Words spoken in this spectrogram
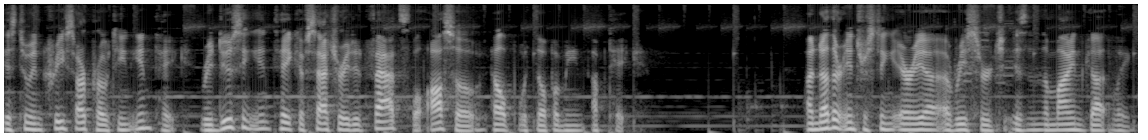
is to increase our protein intake. Reducing intake of saturated fats will also help with dopamine uptake. Another interesting area of research is in the mind gut link.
